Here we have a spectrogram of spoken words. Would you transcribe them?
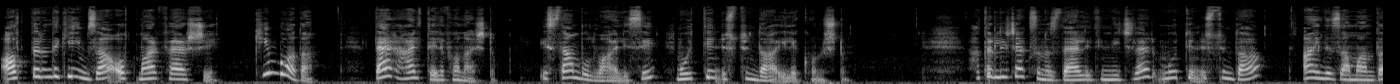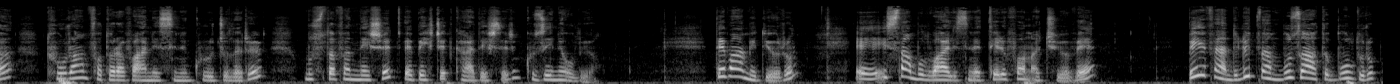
Altlarındaki imza Otmar Ferşi. Kim bu adam? Derhal telefon açtım. İstanbul Valisi Muhittin Üstündağ ile konuştum. Hatırlayacaksınız değerli dinleyiciler, Muhittin Üstündağ aynı zamanda Turan Fotoğrafhanesi'nin kurucuları Mustafa Neşet ve Behçet kardeşlerin kuzeni oluyor. Devam ediyorum. Ee, İstanbul Valisi'ne telefon açıyor ve Beyefendi lütfen bu zatı buldurup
